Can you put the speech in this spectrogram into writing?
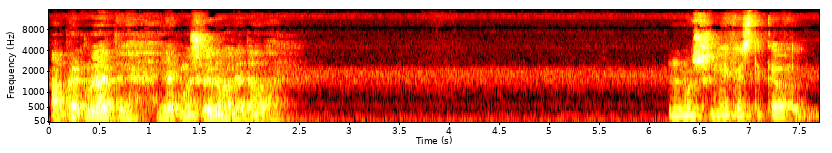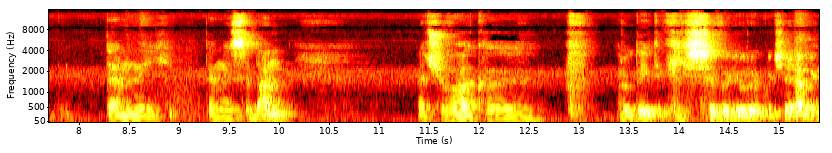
А прикмети, як машина виглядала? Машина якась така темний, темний седан, а чувак е, рудий такий шевелюрою кучерявий.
